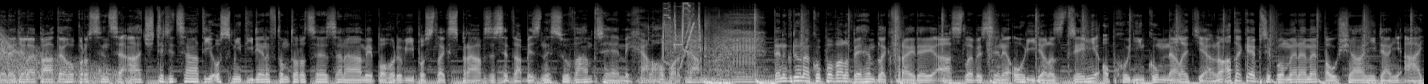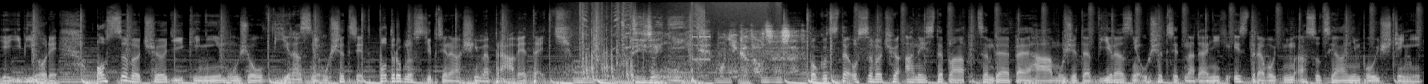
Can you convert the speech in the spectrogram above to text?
Je neděle 5. prosince a 48. týden v tomto roce za námi pohodový poslech zpráv ze světa biznesu vám přeje Michal Hovorka. Ten, kdo nakupoval během Black Friday a slevy si neohlídal, zřejmě obchodníkům naletěl. No a také připomeneme paušální daň a její výhody. OSVČ díky ní můžou výrazně ušetřit. Podrobnosti přinášíme právě teď. Týdeník. Pokud jste OSVČ a nejste plátcem DPH, můžete výrazně ušetřit na daních i zdravotním a sociálním pojištění.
